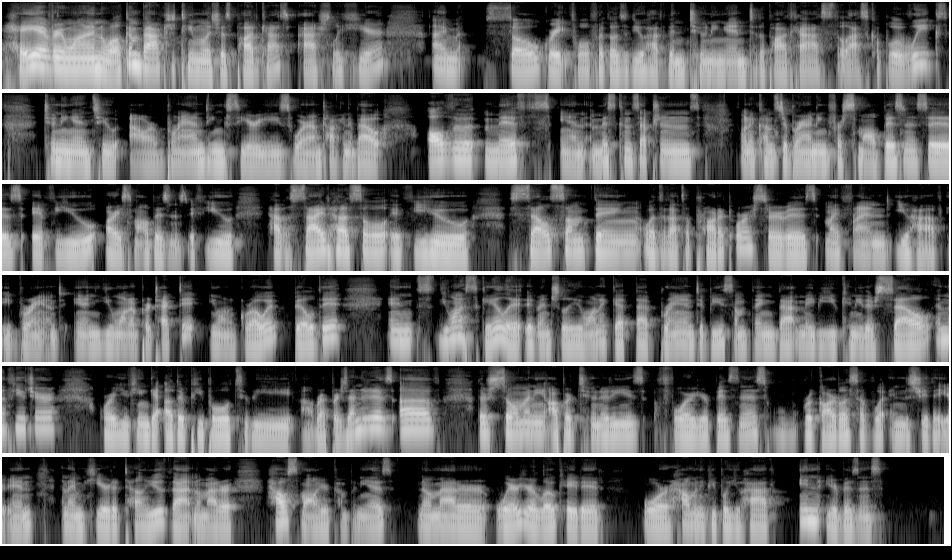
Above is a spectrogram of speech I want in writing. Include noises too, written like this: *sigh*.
Hey everyone, welcome back to Team Malicious Podcast. Ashley here. I'm so grateful for those of you who have been tuning in to the podcast the last couple of weeks, tuning into our branding series where I'm talking about all the myths and misconceptions when it comes to branding for small businesses. If you are a small business, if you have a side hustle, if you sell something, whether that's a product or a service, my friend, you have a brand and you want to protect it, you want to grow it, build it, and you want to scale it eventually. You want to get that brand to be something that maybe you can either sell in the future or you can get other people to be uh, representatives of. There's so many opportunities for your business, regardless of what industry that you're in. And I'm here to tell you that no matter how small your company is, no matter where you're located, or how many people you have in your business,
